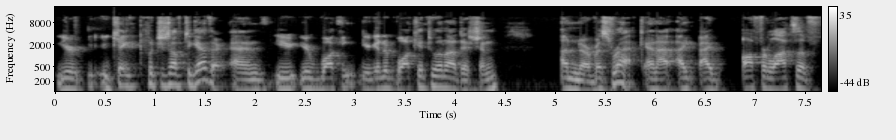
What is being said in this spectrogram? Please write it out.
your you can't put yourself together and you, you're walking you're going to walk into an audition a nervous wreck and I, I, I offer lots of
